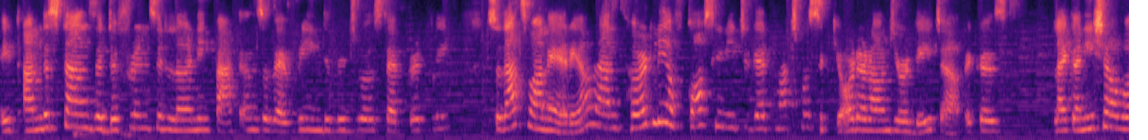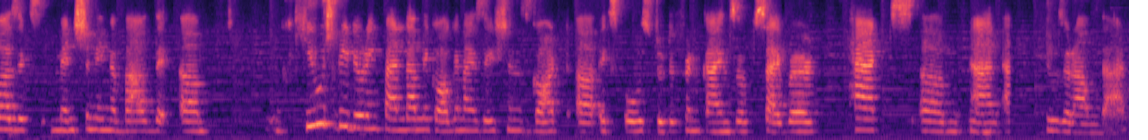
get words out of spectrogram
it understands the difference in learning patterns of every individual separately. So that's one area. And thirdly, of course, you need to get much more secured around your data because, like Anisha was ex- mentioning about the um, hugely during pandemic, organizations got uh, exposed to different kinds of cyber hacks um, mm-hmm. and issues around that.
